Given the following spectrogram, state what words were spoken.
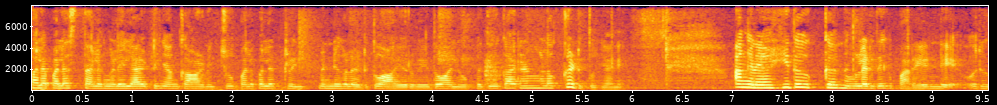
പല പല സ്ഥലങ്ങളിലായിട്ട് ഞാൻ കാണിച്ചു. പല പല ട്രീറ്റ്മെന്റുകൾ എടുത്തു. ആയുർവേദോ അലോപ്പതിയോ കാരണങ്ങളൊക്കെ എടുത്തു ഞാൻ അങ്ങനെ ഇതൊക്കെ നിങ്ങളുടെ അടുത്തേക്ക് പറയേണ്ട ഒരു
